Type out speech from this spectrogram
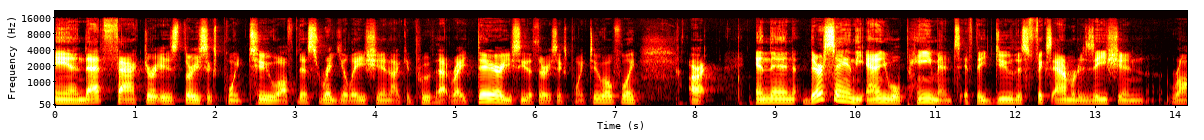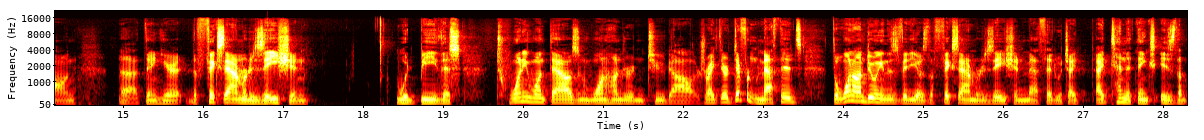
and that factor is 36.2 off this regulation. I could prove that right there. You see the 36.2, hopefully. All right. And then they're saying the annual payment, if they do this fixed amortization wrong uh, thing here, the fixed amortization would be this $21,102, right? There are different methods the one I'm doing in this video is the fixed amortization method, which I, I tend to think is the,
